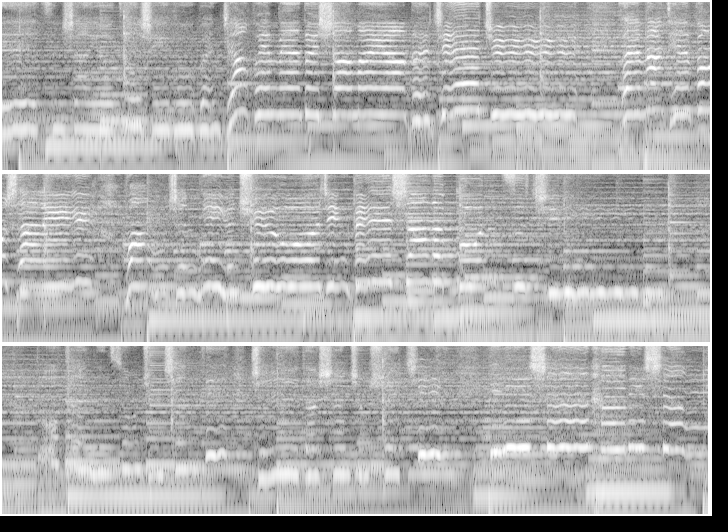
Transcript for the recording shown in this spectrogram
也曾相拥叹息。不管将会面对什么样的结局，一生和你相依，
